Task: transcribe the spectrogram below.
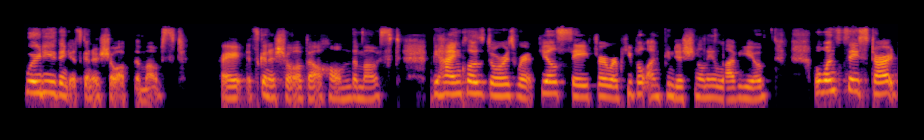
where do you think it's going to show up the most? Right? It's going to show up at home the most. Behind closed doors where it feels safer, where people unconditionally love you. But once they start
